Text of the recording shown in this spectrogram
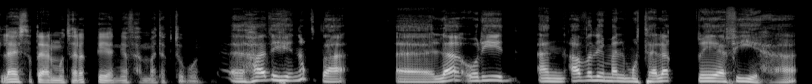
لا يستطيع المتلقي أن يفهم ما تكتبون. آه هذه نقطة آه لا أريد أن أظلم المتلقي فيها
